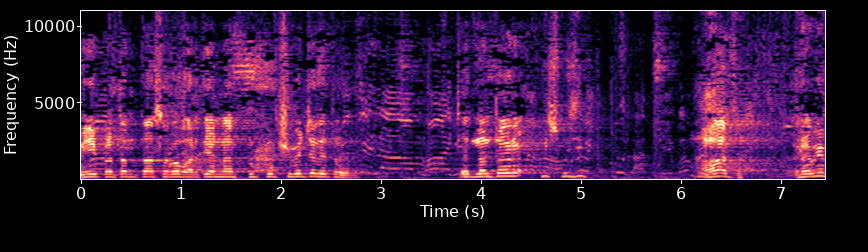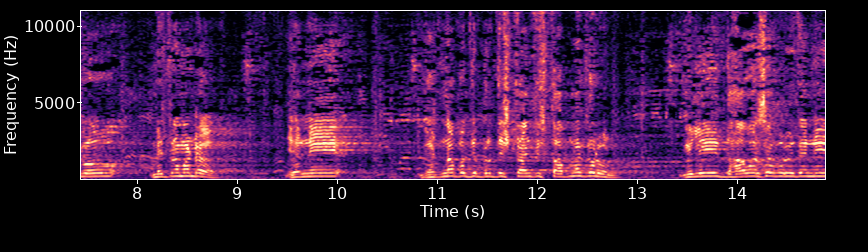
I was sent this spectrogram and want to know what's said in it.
मी प्रथमतः सर्व भारतीयांना खूप खूप शुभेच्छा देतो. त्यानंतर आज रवी भाऊ मित्रमंडळ यांनी घटनापती प्रतिष्ठानची स्थापना करून गेली दहा वर्षापूर्वी त्यांनी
